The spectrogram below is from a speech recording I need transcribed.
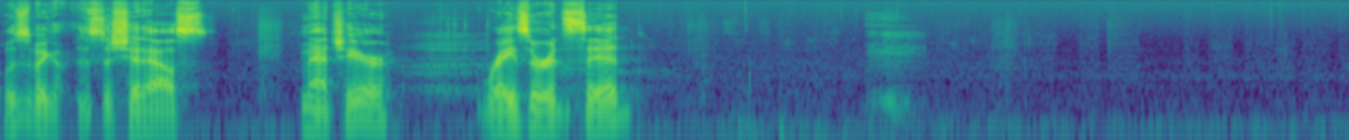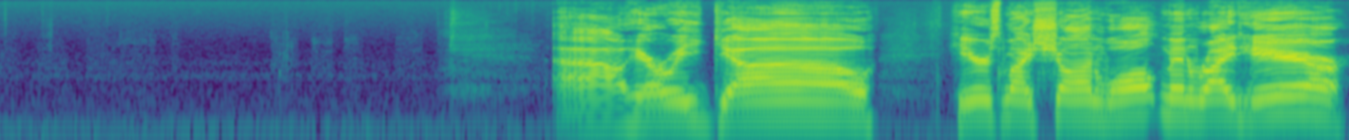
Well, this is a big. This is a shithouse match here. Razor and Sid. Oh, here we go. Here's my Sean Waltman right here.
